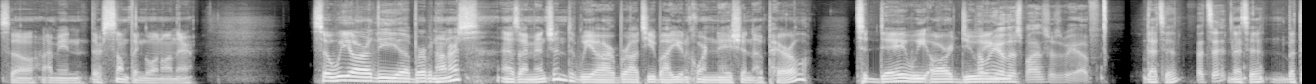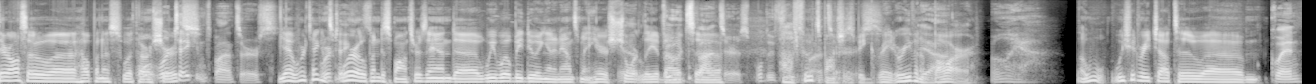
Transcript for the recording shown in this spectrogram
So, I mean, there's something going on there. So, we are the uh, Bourbon Hunters. As I mentioned, we are brought to you by Unicorn Nation Apparel. Today, we are doing. How many other sponsors we have? That's it. That's it. That's it. But they're also uh, helping us with our Well, we're shirts. taking sponsors. yeah, we're taking. we're We're, open to sponsors, and uh, we will be doing an announcement here Yeah. shortly food about uh, sponsors. we'll do food, oh, food sponsors. Would be great, or even Yeah. a bar. Oh yeah. Oh, we should reach out to. Um, Quinn.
